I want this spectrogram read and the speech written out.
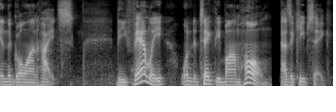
in the Golan Heights. The family wanted to take the bomb home as a keepsake.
